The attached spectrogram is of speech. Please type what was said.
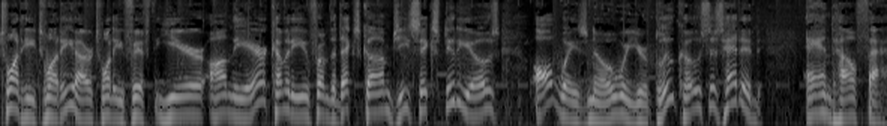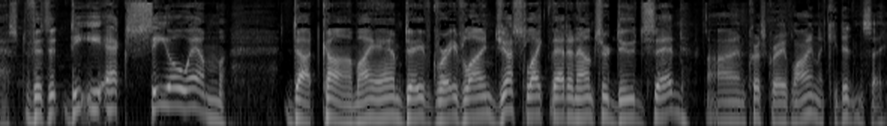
2020, our 25th year on the air, coming to you from the Dexcom G6 studios. Always know where your glucose is headed and how fast. Visit DEXCOM.com. I am Dave Graveline, just like that announcer dude said. I'm Chris Graveline, like he didn't say.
